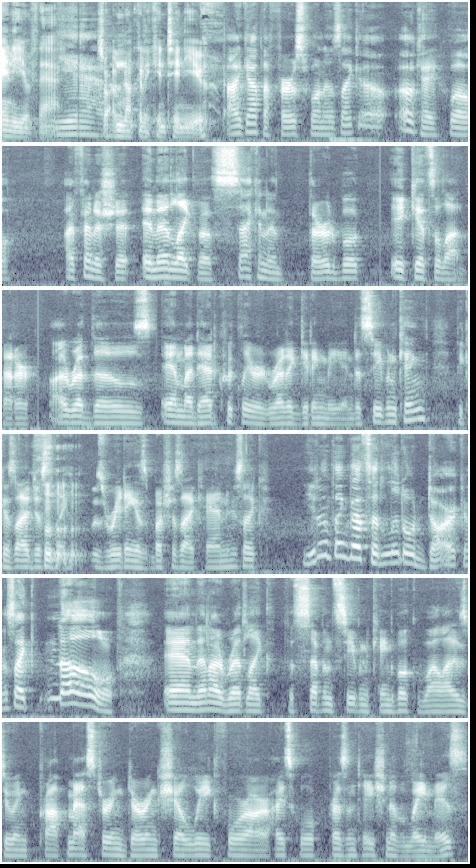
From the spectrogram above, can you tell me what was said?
any of that. Yeah. So I'm not going to continue. I got the first one. I was like, oh, okay, well, I finished it. And then, like, the second and third book, it gets a lot better. I read those, and my dad quickly regretted getting me into Stephen King because I just like, was reading as much as I can. He's like, You don't think that's a little dark? And it's like, No! And then I read like the seventh Stephen King book while I was doing prop mastering during show week for our high school presentation of Les Mis,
